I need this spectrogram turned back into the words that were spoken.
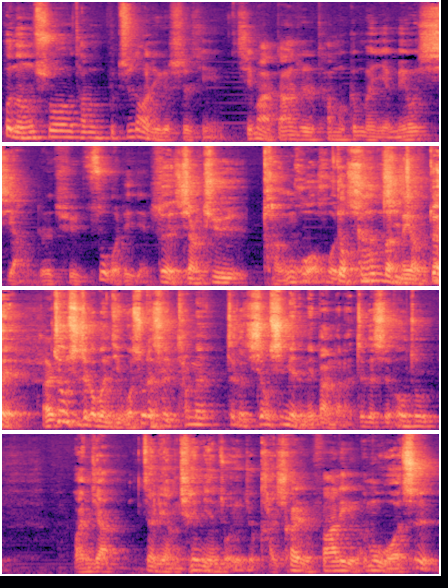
不能说他们不知道这个事情，起码当时他们根本也没有想着去做这件事。对，想去囤货或者根本没有。对，就是这个问题。我说的是他们这个消息面的没办法了，这个是欧洲玩家在两千年左右就开始开始发力了。那么我是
